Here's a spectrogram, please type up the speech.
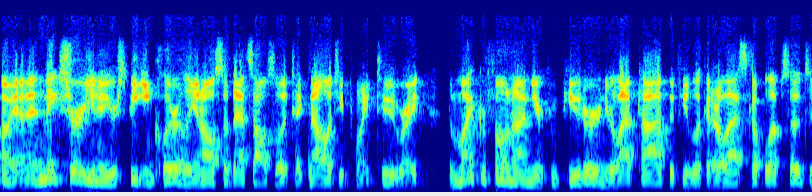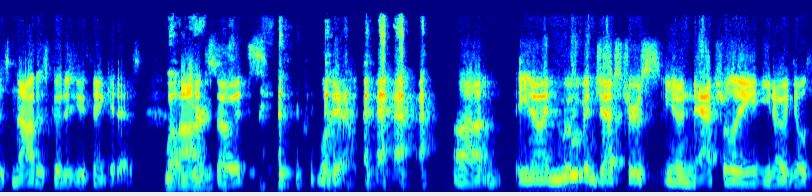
Oh yeah, and make sure you know you're speaking clearly, and also that's also a technology point too, right? The microphone on your computer and your laptop, if you look at our last couple episodes, is not as good as you think it is. Well, uh, so it's well, yeah. um, you know, and move and gestures, you know, naturally, you know, you'll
